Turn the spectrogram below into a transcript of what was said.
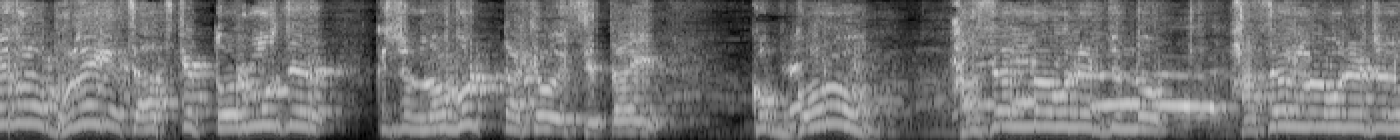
এগুলো ভুলে গেছে। আজকে তরমুজের কিছু নগদ টাকা হয়েছে, তাই খুব গরম। হাসান মামুনের জন্য, হাসান মামুনের জন্য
